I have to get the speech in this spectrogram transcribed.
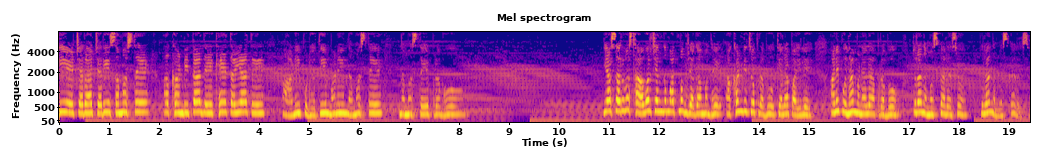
ये चराचरी समजते अखंडिता देखे तया ते आणि पुढे ती म्हणे नमस्ते नमस्ते प्रभो. या सर्व स्थावर जंगमात्मक जगामध्ये अखंडित जो प्रभू त्याला पाहिले आणि पुन्हा म्हणाला प्रभो तुला नमस्कार असो तुला नमस्कार असो.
